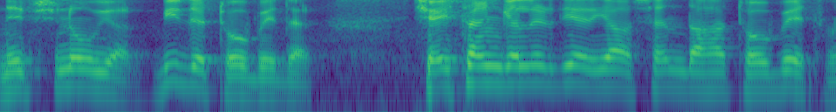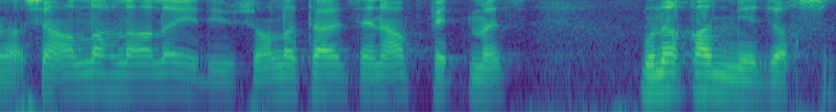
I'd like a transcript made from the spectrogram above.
Nefsine uyar. Bir de tövbe eder. Şeytan gelir diyer ya sen daha tövbe etme. Sen Allah'la alay ediyorsun. Allah Teala seni affetmez. Buna kanmayacaksın.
